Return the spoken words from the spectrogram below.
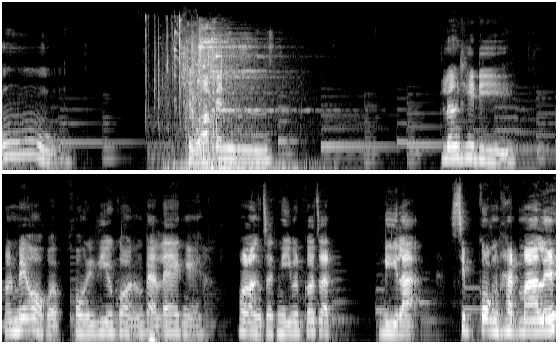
อืมถือว่าเป็นเรื่องที่ดี มันไม่ออกแบบของดีๆก่อนตั้งแต่แรกไง พอหลังจากนี้มันก็จะดีละสิบกล่องถัดมาเลย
